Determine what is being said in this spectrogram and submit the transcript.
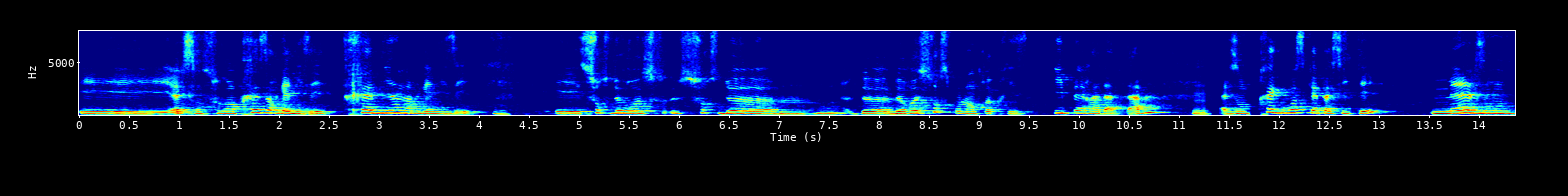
Et elles sont souvent très organisées, très bien organisées. Mm et source de, source de, de, ressources pour l'entreprise, hyper adaptables. Hmm. Elles ont très grosse capacité, mais elles ont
